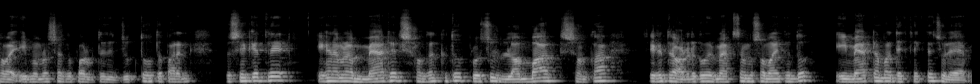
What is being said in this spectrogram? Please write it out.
সবাই এই মামলার সঙ্গে পরবর্তীতে যুক্ত হতে পারেন। তো সেক্ষেত্রে এখানে আমরা ম্যাটের সংখ্যা কিন্তু প্রচুর লম্বা সংখ্যা, সেক্ষেত্রে অর্ডার কপির ম্যাক্সিমাম সময় কিন্তু এই ম্যাট আমরা দেখতে দেখতে চলে যাবে।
